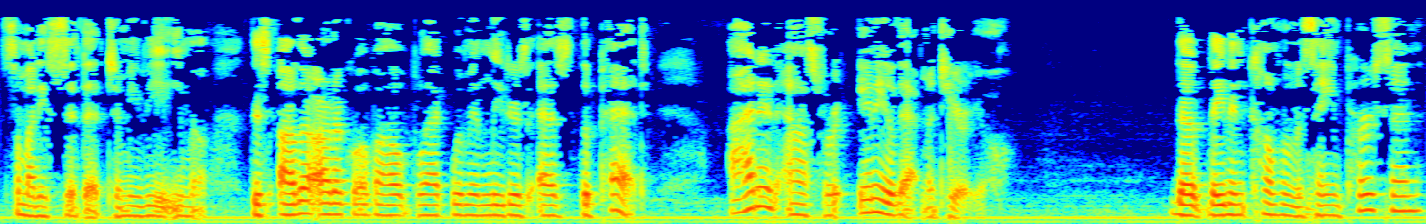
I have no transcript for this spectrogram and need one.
somebody sent that to me via email. This other article about black women leaders as the pet. I didn't ask for any of that material that they didn't come from the same person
